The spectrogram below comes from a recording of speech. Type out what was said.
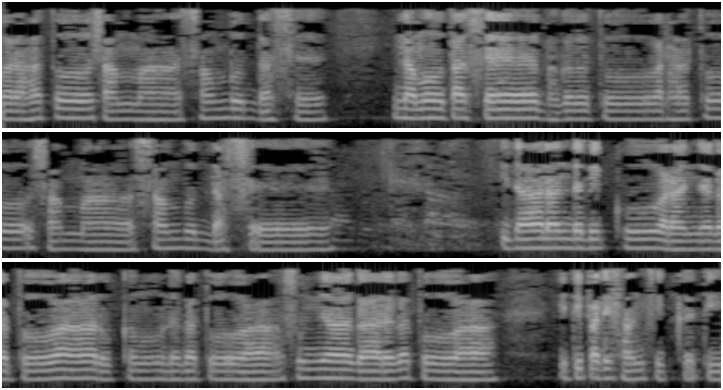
වරහතෝ සම්මා සම්බුද්දස්ස. නමෝ තස්ස භගවතු වරහතෝ සම්මා සම්බුද්දස්ස. ඉදානන්ද බික්ඛු අරඤ්‍යගතෝ වා රුක්කමූලගතෝ වා ශුඤ්ඤාගාරගතෝ වා ඉතිපටි සංසික්ඛති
